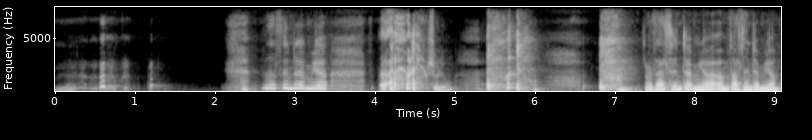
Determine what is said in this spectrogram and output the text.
saß hinter mir äh, Entschuldigung. saß hinter mir, ähm, saß hinter mir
